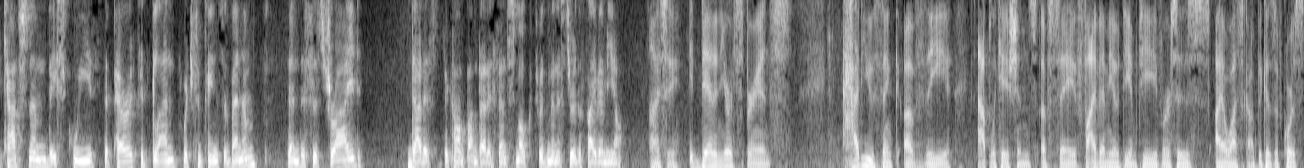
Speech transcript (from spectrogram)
catch them they squeeze the parotid gland which contains the venom. Then this is dried that is the compound that is then smoked to administer the 5-MeO. I see. Dan, in your experience, how do you think of the applications of say 5-MeO DMT versus ayahuasca because of course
